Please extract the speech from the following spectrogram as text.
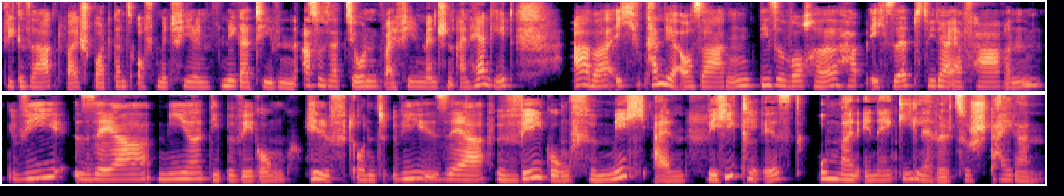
Wie gesagt, weil Sport ganz oft mit vielen negativen Assoziationen bei vielen Menschen einhergeht. Aber ich kann dir auch sagen, diese Woche habe ich selbst wieder erfahren, wie sehr mir die Bewegung hilft und wie sehr Bewegung für mich ein Vehikel ist, um mein Energielevel zu steigern.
